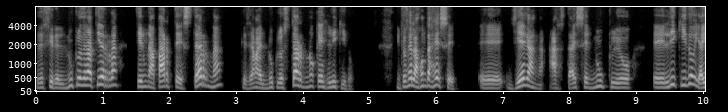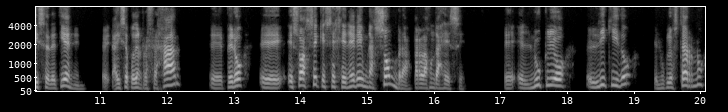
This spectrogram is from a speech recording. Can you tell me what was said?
Es decir, el núcleo de la Tierra tiene una parte externa, que se llama el núcleo externo, que es líquido. Entonces las ondas S eh, llegan hasta ese núcleo eh, líquido y ahí se detienen. ahí se pueden reflejar, pero eso hace que se genere una sombra para las ondas S. el núcleo líquido, el núcleo externo,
